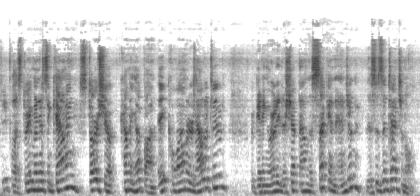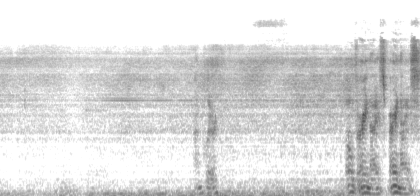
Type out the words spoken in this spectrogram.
T plus three minutes and counting. Starship coming up on eight kilometers altitude. We're getting ready to shut down the second engine. This is intentional. I'm clear. Oh, very nice, very nice.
